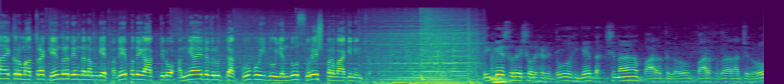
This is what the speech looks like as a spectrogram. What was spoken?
ನಾಯಕರು ಮಾತ್ರ ಕೇಂದ್ರದಿಂದ ನಮಗೆ ಪದೇ ಪದೇ ಆಗ್ತಿರೋ ಅನ್ಯಾಯದ ವಿರುದ್ಧ ಕೂಗು ಇದು ಎಂದು ಸುರೇಶ್ ಪರವಾಗಿ ನಿಂತರು. ಡಿ ಕೆ ಸುರೇಶ್ ಅವರು ಹೇಳಿದ್ದು, ಹೀಗೆ ದಕ್ಷಿಣ ಭಾರತಗಳು, ಭಾರತದ ರಾಜ್ಯಗಳು,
